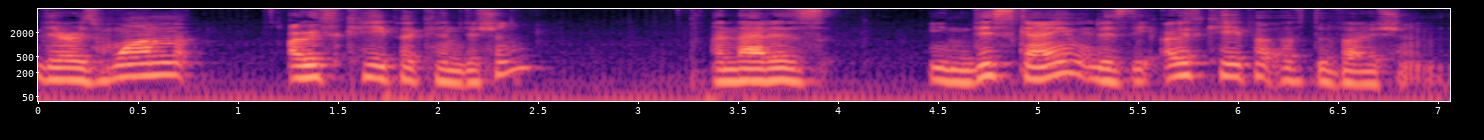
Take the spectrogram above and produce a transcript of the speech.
there is one Oathkeeper condition, and that is in this game, it is the Oathkeeper of Devotion.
